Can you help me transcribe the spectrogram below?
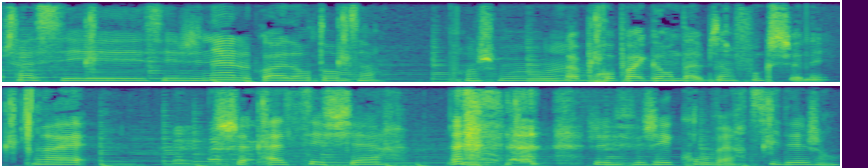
ça, c'est c'est génial, quoi, d'entendre ça. Franchement. euh, La propagande a bien fonctionné. Ouais, je suis assez fière. J'ai j'ai converti des gens.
